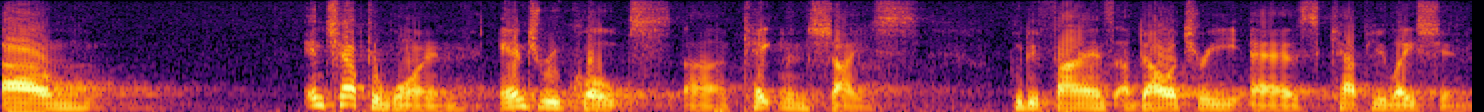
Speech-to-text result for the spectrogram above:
Um, in chapter one, Andrew quotes uh, Kaitlyn Schiess, who defines idolatry as capulation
